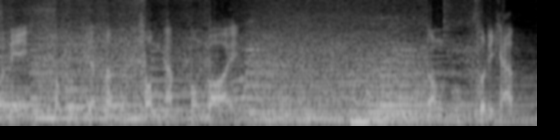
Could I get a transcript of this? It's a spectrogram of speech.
วันนี้ขอบคุณที่รับชมครับ ผมบอย ต้องสวัสดีครับ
